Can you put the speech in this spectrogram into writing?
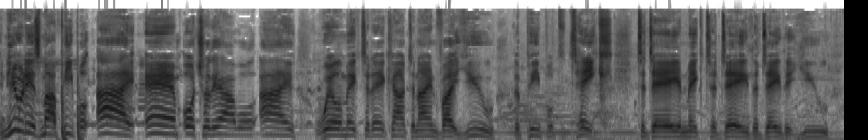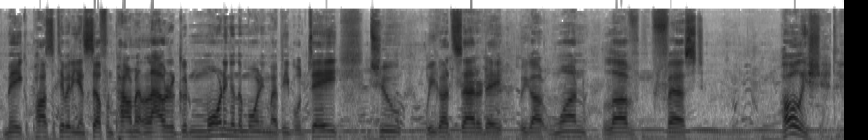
And here it is, my people. I am Ocho de Owl. I will make today count, and I invite you, the people, to take today and make today the day that you make positivity and self empowerment louder. Good morning in the morning, my people. Day two, we got Saturday, we got one love fest. Holy shit.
